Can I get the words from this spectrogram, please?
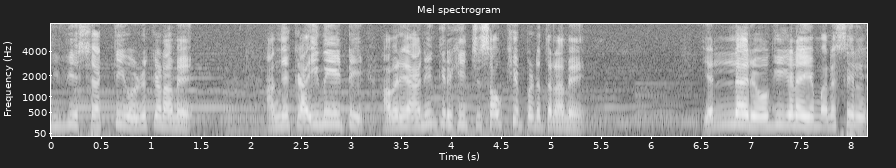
ദിവ്യശക്തി ഒഴുക്കണമേ. അങ്ങ് കൈനീട്ടി അവരെ അനുഗ്രഹിച്ച് സൗഖ്യപ്പെടുത്തണമേ. എല്ലാ രോഗികളെയും മനസ്സിൽ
